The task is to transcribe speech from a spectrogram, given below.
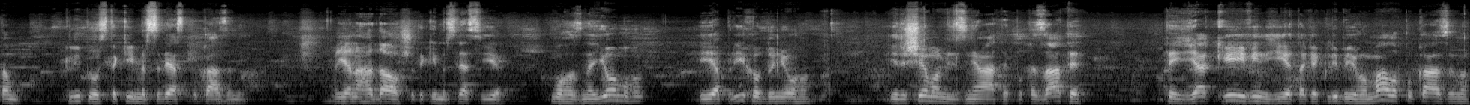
там в кліпі ось такий Мерседес показаний. Я нагадав, що такий Мерседес є мого знайомого, і я приїхав до нього і вирішив вам відзняти, показати, який він є, так як в його мало показано.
